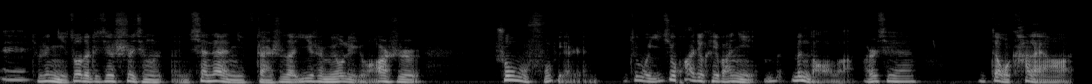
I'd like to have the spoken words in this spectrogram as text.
嗯，就是你做的这些事情，现在你展示的，一是没有理由，二是说不服别人。就我一句话就可以把你闷闷倒了，而且在我看来啊，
